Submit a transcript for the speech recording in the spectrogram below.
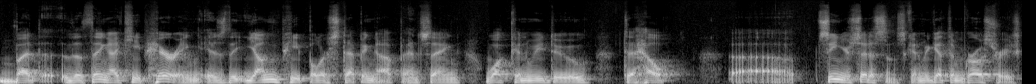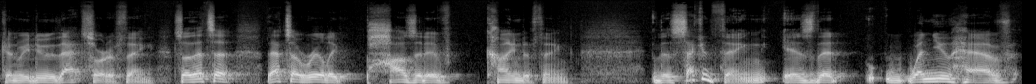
But the thing I keep hearing is that young people are stepping up and saying, What can we do to help uh, senior citizens? Can we get them groceries? Can we do that sort of thing? So that's a, that's a really positive kind of thing. The second thing is that when you have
